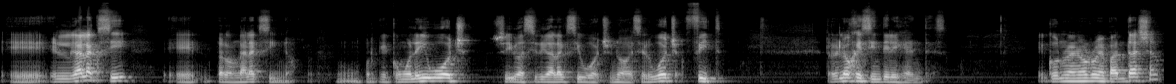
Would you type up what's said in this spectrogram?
Eh, el Galaxy, eh, perdón, Galaxy no, porque como leí Watch, yo iba a decir Galaxy Watch, no, es el Watch Fit. Relojes inteligentes. Eh, con una enorme pantalla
